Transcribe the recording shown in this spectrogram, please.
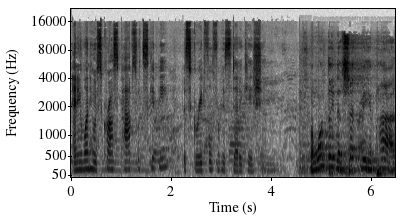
Anyone who has crossed paths with Skippy is grateful for his dedication. But one thing that set me apart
